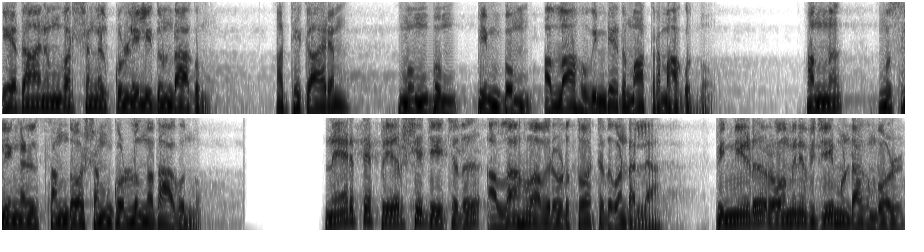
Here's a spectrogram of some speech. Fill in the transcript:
ഏതാനും വർഷങ്ങൾക്കുള്ളിൽ ഇതുണ്ടാകും. അധികാരം മുമ്പും പിമ്പും അള്ളാഹുവിന്റേത് മാത്രമാകുന്നു. അന്ന് മുസ്ലിങ്ങൾ സന്തോഷം കൊള്ളുന്നതാകുന്നു. നേരത്തെ പേർഷ്യ ജയിച്ചത് അള്ളാഹു അവരോട് തോറ്റതുകൊണ്ടല്ല. പിന്നീട് റോമിന് വിജയമുണ്ടാകുമ്പോൾ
